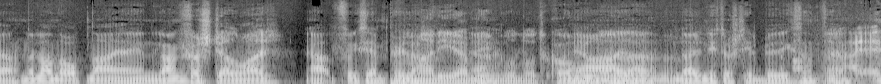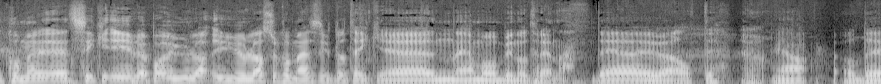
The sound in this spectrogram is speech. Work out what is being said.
ja. Når landet åpna en gang. 1. januar, Ja, for eksempel. Mariabingo.com. Ja, ja, da er det nyttårstilbud, ikke sant. Ja. Jeg kommer, I løpet av jula, jula så kommer jeg sikkert til å tenke jeg må begynne å trene. Det gjør jeg alltid. Ja. Og det,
